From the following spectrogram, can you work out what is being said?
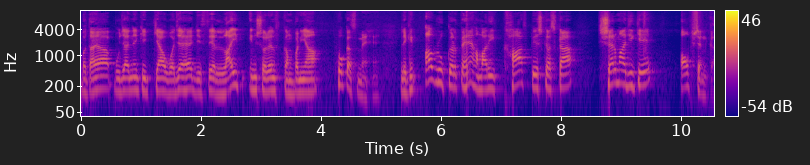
बताया पूजा ने कि क्या वजह है जिससे लाइफ इंश्योरेंस कंपनियाँ फोकस में हैं। लेकिन अब रुक करते हैं हमारी खास पेशकश का शर्मा जी के ऑप्शन का।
